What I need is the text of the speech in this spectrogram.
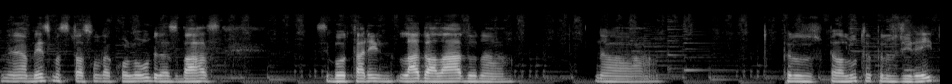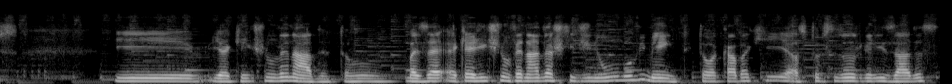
né? A mesma situação da Colômbia, das barras se botarem lado a lado na, na pelos, pela luta pelos direitos. E, e aqui a gente não vê nada. Então, mas é, é que a gente não vê nada, acho que de nenhum movimento. Então acaba que as torcidas organizadas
